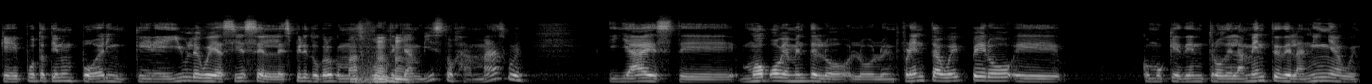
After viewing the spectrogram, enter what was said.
Que puta tiene un poder increíble, güey. Así es el espíritu, creo que más fuerte que han visto jamás, güey. Y ya, este, Mob obviamente lo, lo, lo enfrenta, güey. Pero eh, como que dentro de la mente de la niña, güey.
